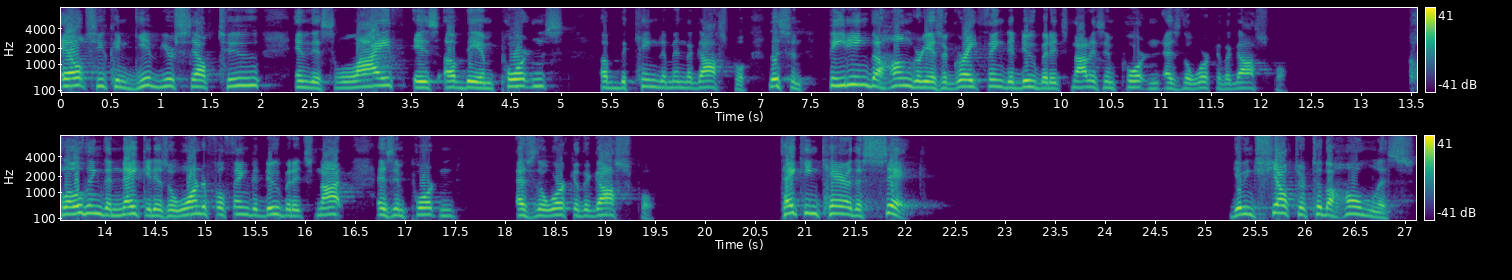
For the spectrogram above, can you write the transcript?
else you can give yourself to in this life is of the importance of the kingdom and the gospel. Listen, feeding the hungry is a great thing to do, but it's not as important as the work of the gospel. Clothing the naked is a wonderful thing to do, but it's not as important as the work of the gospel. Taking care of the sick, giving shelter to the homeless,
